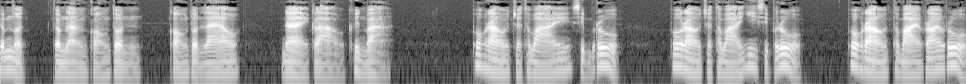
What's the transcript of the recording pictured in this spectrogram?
กำหนดกำลังของตนของตนแล้ว ได้กล่าวขึ้นว่า พวกเราจะถวายสิบรูป พวกเราจะถวายยี่สิบรูป พวกเราถวายร้อยรูป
